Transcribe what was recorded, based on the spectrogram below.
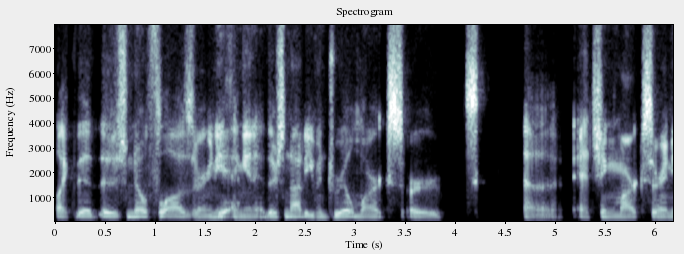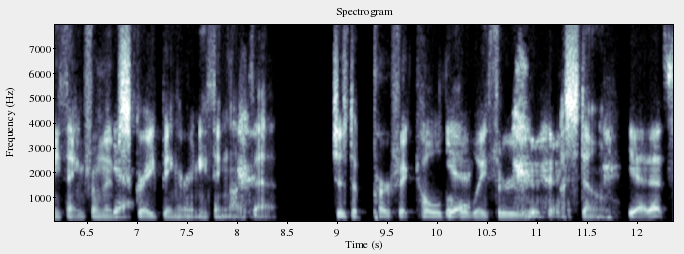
Like, the, there's no flaws or anything in it. There's not even drill marks or uh, etching marks or anything from them Yeah. scraping or anything like that. Just a perfect hole the Yeah. whole way through a stone. yeah, that's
